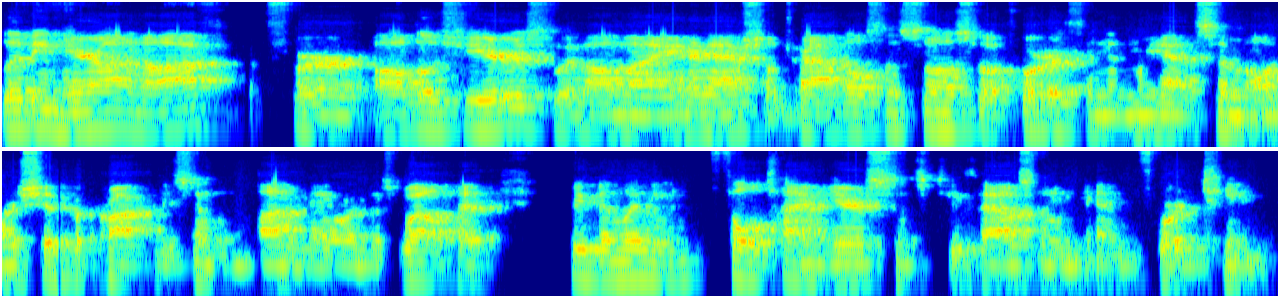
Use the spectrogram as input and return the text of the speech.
living here on and off for all those years with all my international travels and so on and so forth. And then we had some ownership of properties in, on the mainland as well. But we've been living full time here since 2014.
